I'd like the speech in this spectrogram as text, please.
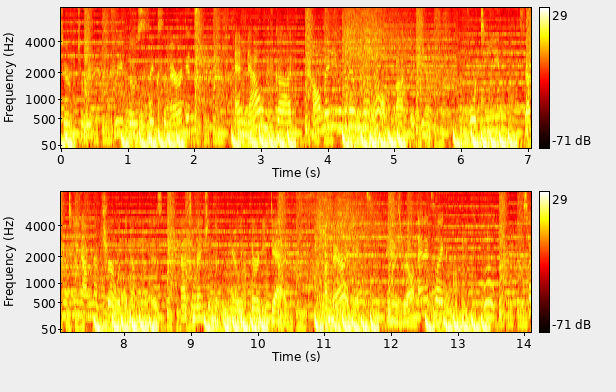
to, to retrieve those six Americans? And now we've got how many over there? We don't know. Uh, you know, 14, 17, I'm not sure what the number is. Not to mention the nearly 30 dead Americans in Israel. And it's like, huh, so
